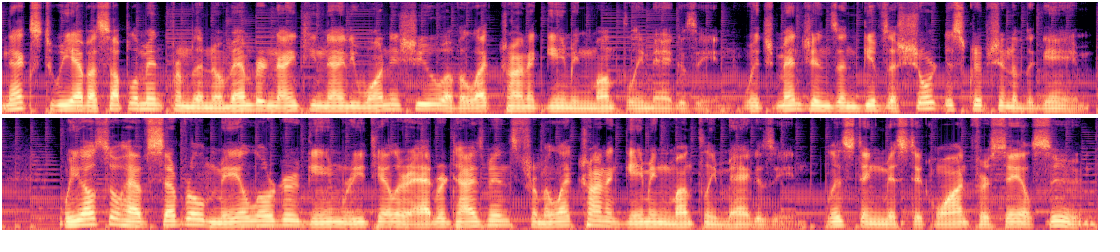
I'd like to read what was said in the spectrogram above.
Next, we have a supplement from the November 1991 issue of Electronic Gaming Monthly magazine, which mentions and gives a short description of the game. We also have several mail order game retailer advertisements from Electronic Gaming Monthly magazine, listing Mystic Wand for sale soon.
